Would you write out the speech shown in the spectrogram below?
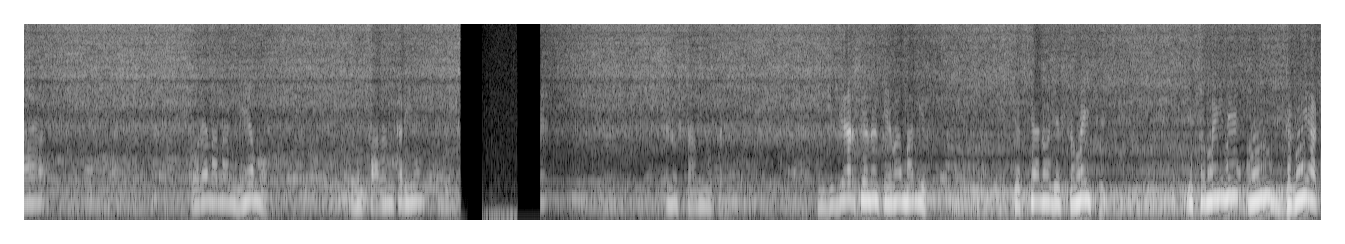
આ કોરોનાના નિયમોનું પાલન કરીએ. એનો સામનો કરીએ. હું વિદ્યાર્થીઓને કહેવા માગીશ અત્યારનો જે સમય છે, એ સમયને અનુરૂપ જરૂરિયાત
